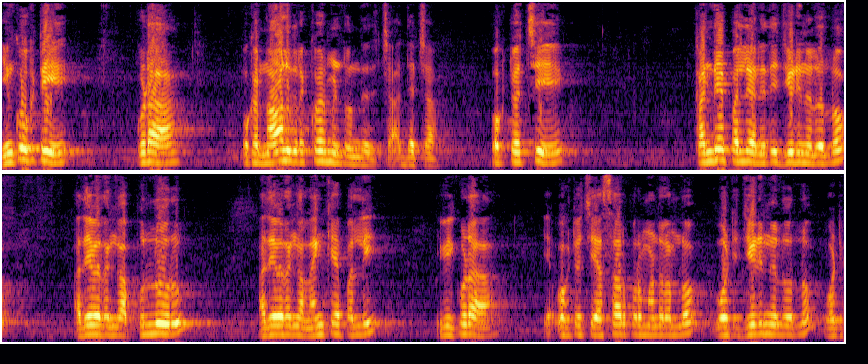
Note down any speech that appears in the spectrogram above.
ఇంకొకటి కూడా ఒక నాలుగు రిక్వైర్మెంట్ ఉంది అధ్యక్ష- అధ్యక్ష. ఒకటి వచ్చి కండేపల్లి అనేది జీడి నెల్లూరులో అదేవిధంగా పుల్లూరు అదేవిధంగా లంకేపల్లి ఇవి కూడా ఒకటి వచ్చి ఎస్ఆర్పురం మండలంలో ఒకటి జీడి నెల్లూరులో ఒకటి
